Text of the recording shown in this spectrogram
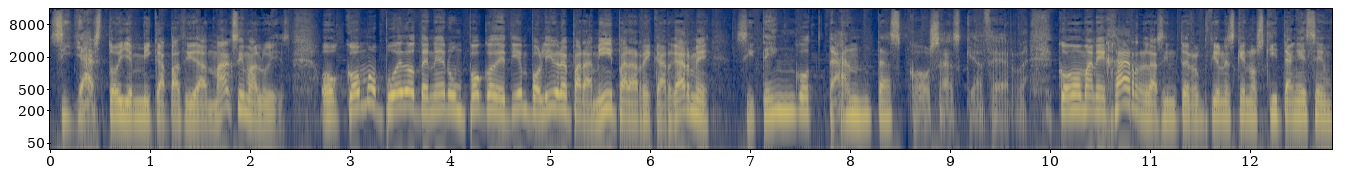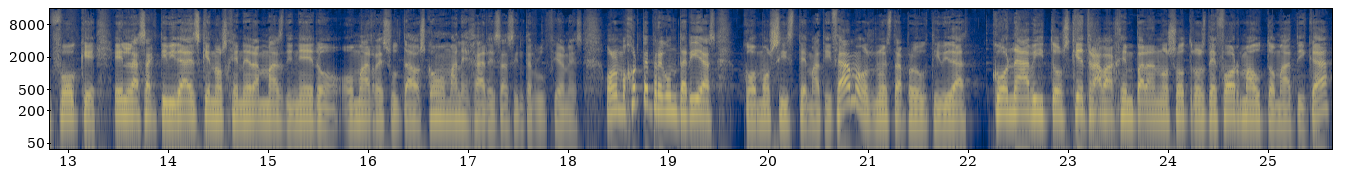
si ya estoy en mi capacidad máxima, Luis? ¿O cómo puedo tener un poco de tiempo libre para mí, para recargarme, si tengo tantas cosas que hacer? ¿Cómo manejar las interrupciones que nos quitan ese enfoque en las actividades que nos generan más dinero o más resultados? ¿Cómo manejar esas interrupciones? O a lo mejor te preguntarías, ¿cómo sistematizamos nuestra productividad con hábitos que trabajen para nosotros de forma automática?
